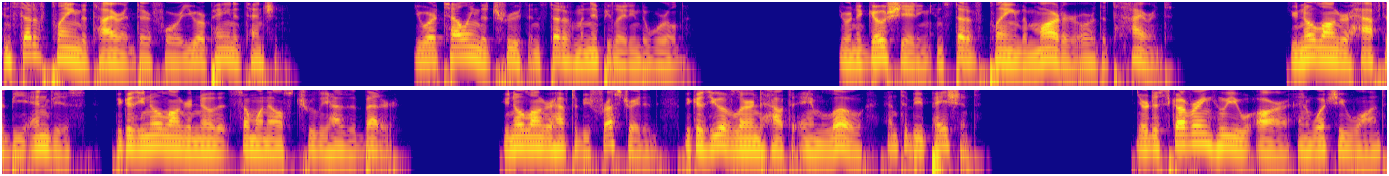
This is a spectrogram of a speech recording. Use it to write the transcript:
Instead of playing the tyrant, therefore, you are paying attention. You are telling the truth instead of manipulating the world. You are negotiating instead of playing the martyr or the tyrant. You no longer have to be envious because you no longer know that someone else truly has it better. You no longer have to be frustrated because you have learned how to aim low and to be patient. You're discovering who you are and what you want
